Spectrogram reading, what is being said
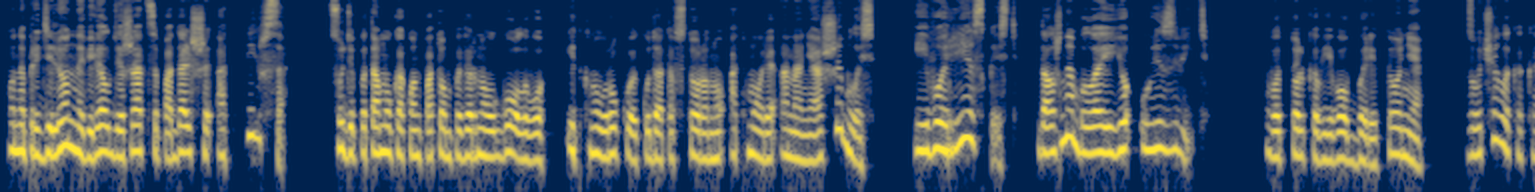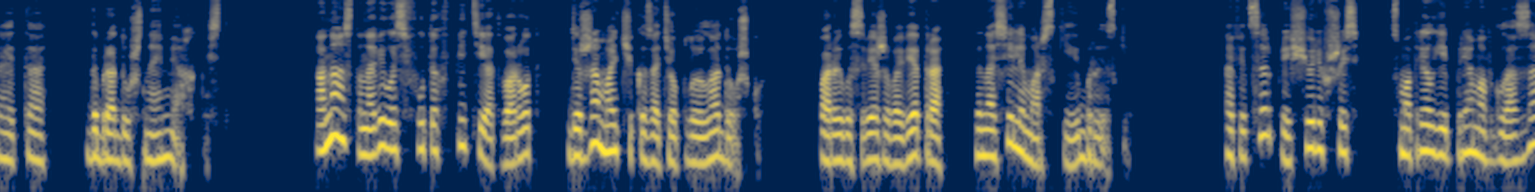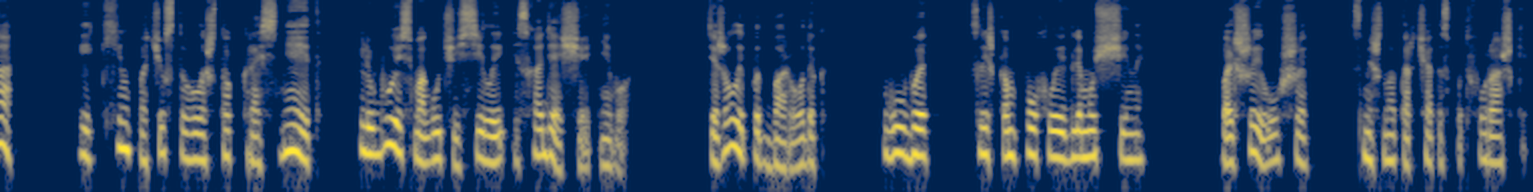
Он определенно велел держаться подальше от пирса, Судя по тому, как он потом повернул голову и ткнул рукой куда-то в сторону от моря, она не ошиблась, и его резкость должна была ее уязвить. Вот только в его баритоне звучала какая-то добродушная мягкость. Она остановилась в футах в пяти от ворот, держа мальчика за теплую ладошку. Порывы свежего ветра доносили морские брызги. Офицер, прищурившись, смотрел ей прямо в глаза — и Кхин почувствовала, что краснеет, любуясь могучей силой, исходящей от него. Тяжелый подбородок, губы, слишком пухлые для мужчины. большие уши смешно торчат из-под фуражки.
